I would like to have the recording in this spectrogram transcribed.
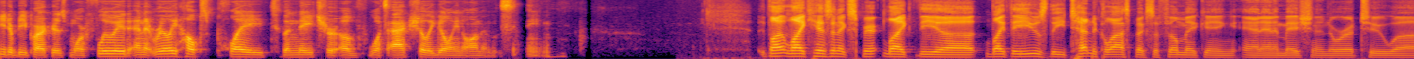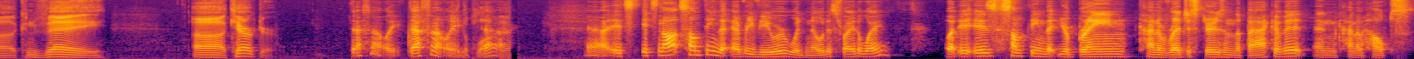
Peter B. Parker is more fluid, and it really helps play to the nature of what's actually going on in the scene. Like his an like the uh, like they use the technical aspects of filmmaking and animation in order to uh, convey uh, character. Definitely, definitely. The plot, yeah. yeah. yeah, it's it's not something that every viewer would notice right away, but it is something that your brain kind of registers in the back of it and kind of helps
